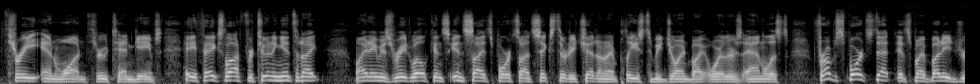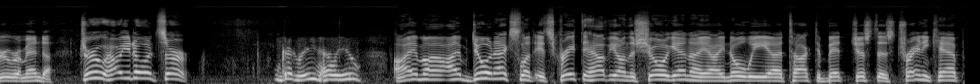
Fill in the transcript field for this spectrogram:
3 and 1 through 10 games. Hey, thanks a lot for tuning in tonight. My name is Reed Wilkins, Inside Sports on 630 Ched, and I'm pleased to be joined by Oilers analyst from Sportsnet. It's my buddy Drew Remenda. Drew, how are you doing, sir? Good, Reed. How are you? I'm uh, I'm doing excellent. It's great to have you on the show again. I, I know we uh, talked a bit just as training camp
